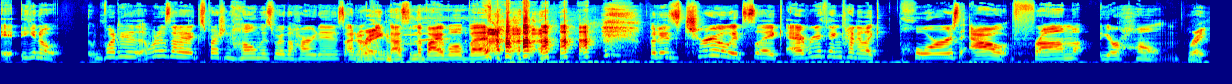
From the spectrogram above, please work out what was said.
it, you know, what is what is that expression? Home is where the heart is. I don't Right. think that's in the Bible, but but it's true. It's like everything kind of like pours out from your home Right.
